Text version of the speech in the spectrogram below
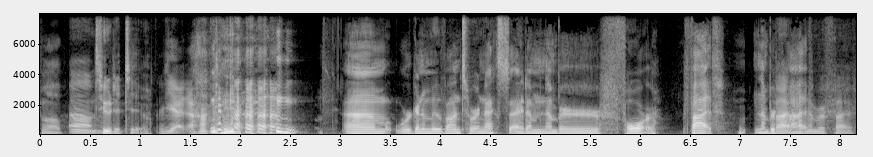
Well, Um, two to two. Yeah. Um, we're gonna move on to our next item, number four, five, number Five, five. Number five.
